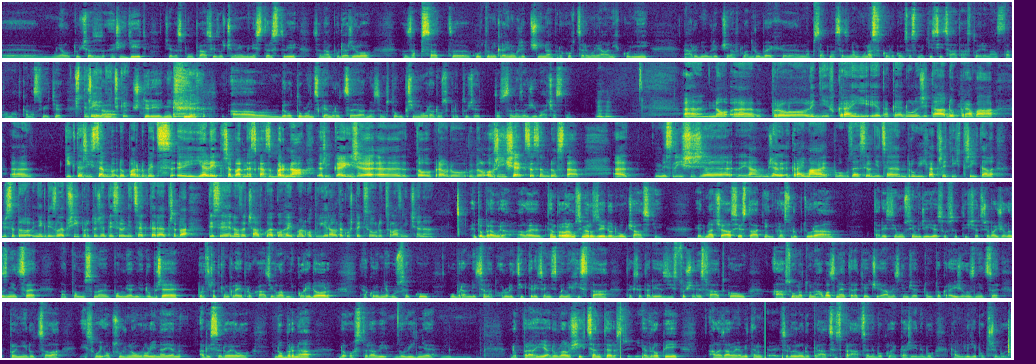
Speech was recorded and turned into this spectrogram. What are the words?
měl tu čas řídit, že ve spolupráci s dotčenými ministerství se nám podařilo zapsat eh, kulturní krajinu Hřebčína pro chov ceremoniálních koní, Národního Hřebčína v Kladrubech eh, napsat na seznam UNESCO. Dokonce jsme 1000. 111. památka na světě. Čtyři jedničky. Čtyři jedničky. A bylo to v loňském roce a měl jsem z toho upřímnou radost, protože to se nezažívá často. Mm-hmm. No, eh, pro lidi v kraji je také důležitá doprava. Eh, ti, kteří sem do Pardubic jeli třeba dneska z Brna, říkají, že to opravdu byl oříšek se sem dostat. Myslíš, že já vím, že kraj má pouze silnice druhých a třetích tříd, ale že se to někdy zlepší, protože ty silnice, které třeba ty si na začátku jako hejtman otvíral, tak už teď jsou docela zničené. Je to pravda, ale ten problém musíme rozdělit do dvou částí. Jedna část je státní infrastruktura. Tady si musím říct, že co se týče třeba železnice, na tom jsme poměrně dobře. Prostředkem kraje prochází hlavní koridor a kromě úseku u Brandice nad Orlicí, který se nicméně chystá, tak se tady jezdí 160 a jsou na to návazné tratě, či já myslím, že v tomto kraji železnice plní docela i svoji obslužnou roli, nejen aby se dojelo do Brna, do Ostravy, do Vídně, do Prahy a do dalších center střední Evropy, ale zároveň, aby ten kraj se dojelo do práce z práce nebo k lékaři, nebo kam lidi potřebují.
